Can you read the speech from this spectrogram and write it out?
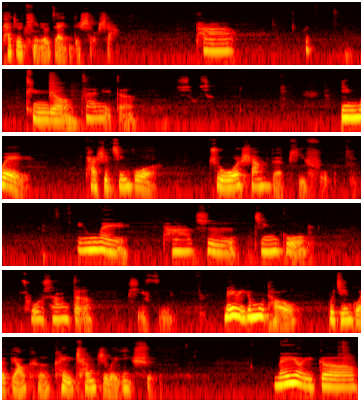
它就停留在你的手上，它停留在你的。因为它是经过灼伤的皮肤，因为它是经过灼伤的皮肤，没有一个木头不经过雕刻可以称之为艺术，没有一个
